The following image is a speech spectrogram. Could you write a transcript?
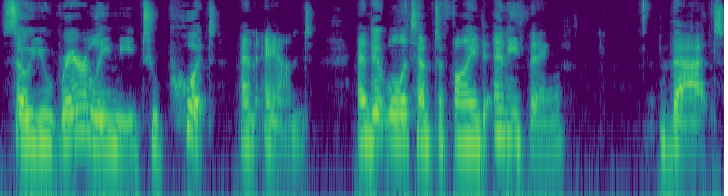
so you rarely need to put an AND. And it will attempt to find anything that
